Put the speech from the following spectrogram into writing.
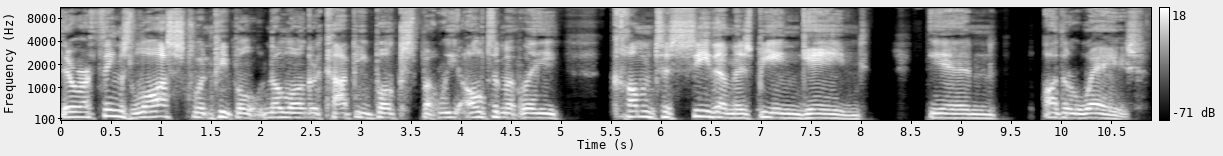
there are things lost when people no longer copy books, but we ultimately come to see them as being gained in other ways.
